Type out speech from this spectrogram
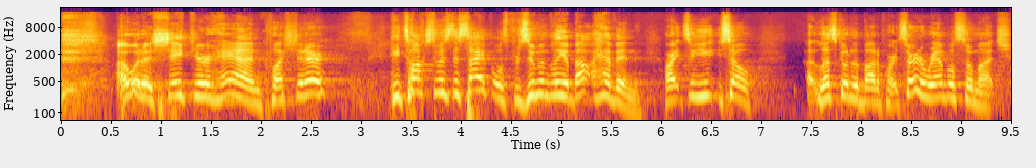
I want to shake your hand, questioner. He talks to his disciples, presumably about heaven. All right, so, you, so uh, let's go to the bottom part. Sorry to ramble so much,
